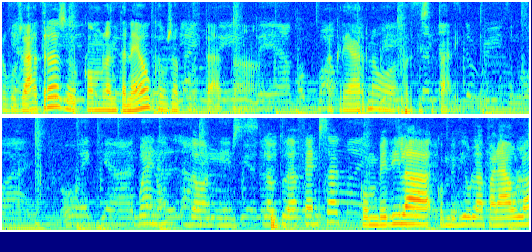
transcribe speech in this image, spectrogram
Per vosaltres, o com l'enteneu, que us ha portat a, a crear-ne o a participar-hi. Bueno, doncs l'autodefensa, com bé, la, com bé diu la paraula,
